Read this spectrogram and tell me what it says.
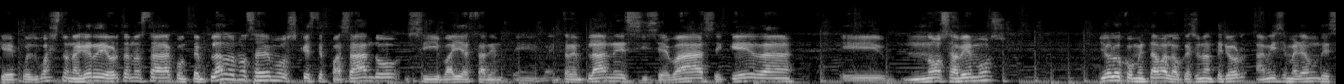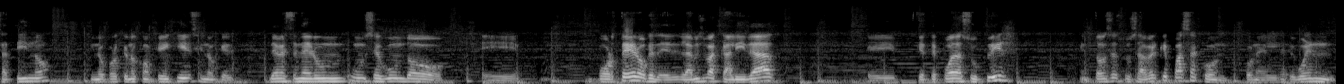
que pues Washington Aguirre ahorita no está contemplado, no sabemos qué esté pasando, si vaya a estar en, eh, entrar en planes, si se va, se queda, eh, no sabemos. Yo lo comentaba la ocasión anterior, a mí se me haría un desatino, y no porque no confíe en Gil, sino que debes tener un, un segundo portero que de la misma calidad eh, que te pueda suplir. Entonces, pues a ver qué pasa con, con el, buen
